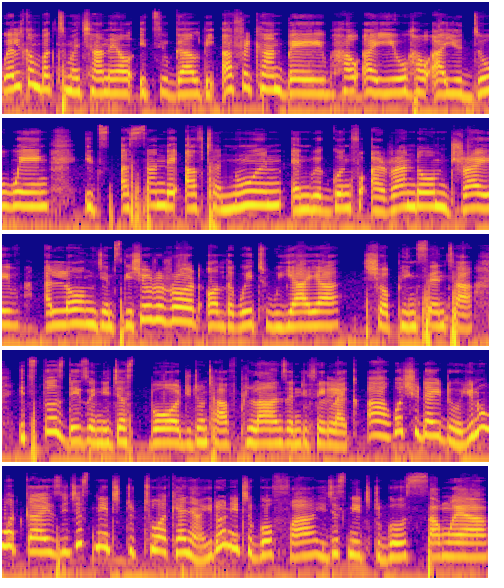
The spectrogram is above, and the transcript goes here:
welcome back to my channel. It's your girl, the African babe. How are you? How are you doing? It's a Sunday afternoon and we're going for a random drive along James Gichuru Road all the way to Yaya shopping center. It's those days when you're just bored, you don't have plans, and you feel like, ah, what should I do? You know what, guys? You just need to tour Kenya. You don't need to go far, you just need to go somewhere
